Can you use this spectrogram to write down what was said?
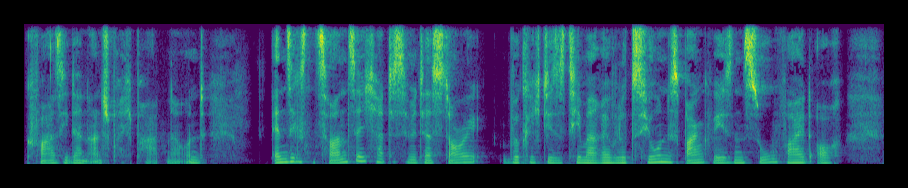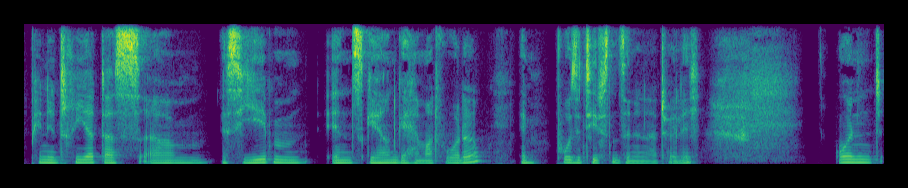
quasi dein Ansprechpartner. Und N26 hat es mit der Story wirklich dieses Thema Revolution des Bankwesens so weit auch penetriert, dass ähm, es jedem ins Gehirn gehämmert wurde, im positivsten Sinne natürlich. Und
